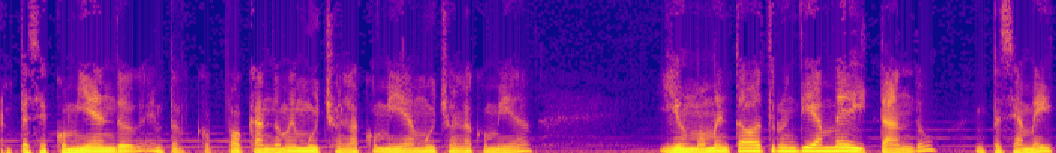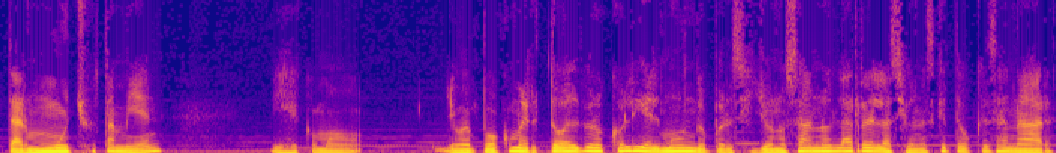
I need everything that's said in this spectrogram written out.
empecé comiendo, enfocándome mucho en la comida, mucho en la comida. Y un momento a otro, un día meditando, empecé a meditar mucho también. Dije como, yo me puedo comer todo el brócoli del mundo, pero si yo no sano las relaciones que tengo que sanar,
